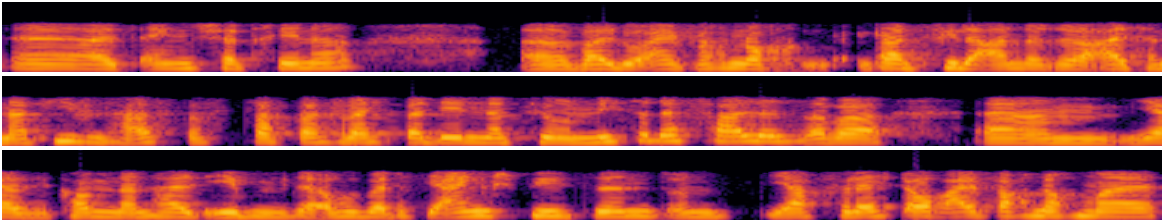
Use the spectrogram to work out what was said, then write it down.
äh, als englischer Trainer äh, weil du einfach noch ganz viele andere Alternativen hast, das, was dann vielleicht bei den Nationen nicht so der Fall ist, aber ähm, ja, sie kommen dann halt eben darüber, dass sie eingespielt sind und ja, vielleicht auch einfach nochmal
